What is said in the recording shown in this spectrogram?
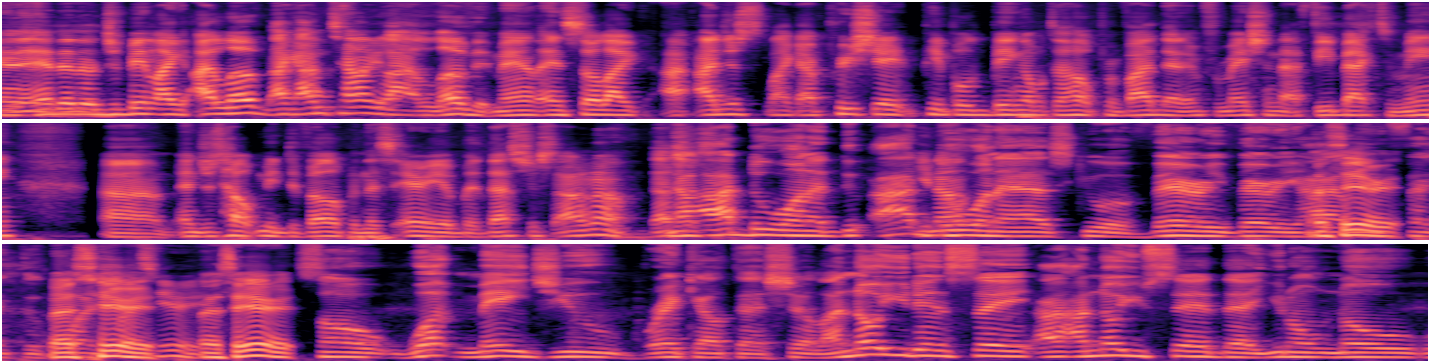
and Yeah, ended up just being like, I love, like I'm telling you, like, I love it, man. And so like I, I just like I appreciate people being able to help provide that information, that feedback to me, um, and just help me develop in this area. But that's just I don't know. That's now just, I do want to do. I You do know? want to ask you a very, very Let's highly hear it. effective Let's question. hear Let's it. hear it. Let's hear it. So, what made you break out that shell? I know you didn't say. I, I know you said that you don't know,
